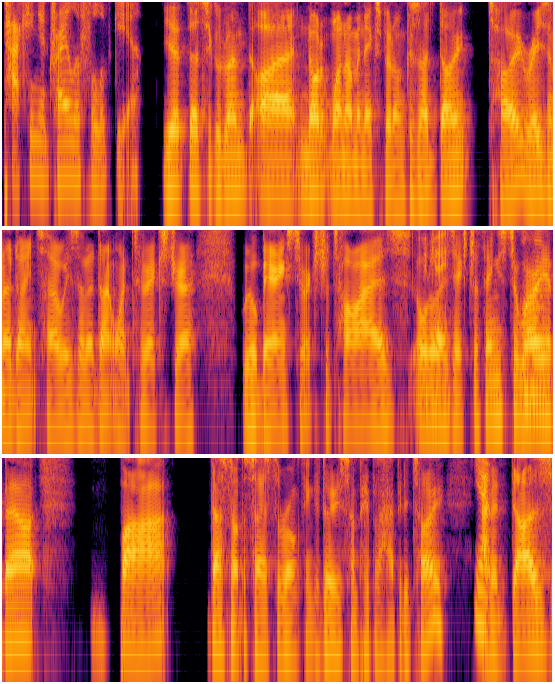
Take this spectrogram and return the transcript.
packing a trailer full of gear Yeah, that's a good one. Uh, not one I'm an expert on because I don't tow. Reason I don't tow is that I don't want two extra wheel bearings, two extra tires, all Okay. of those extra things to worry Mhm. about. But that's not to say it's the wrong thing to do. Some people are happy to tow, Yeah. and it does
